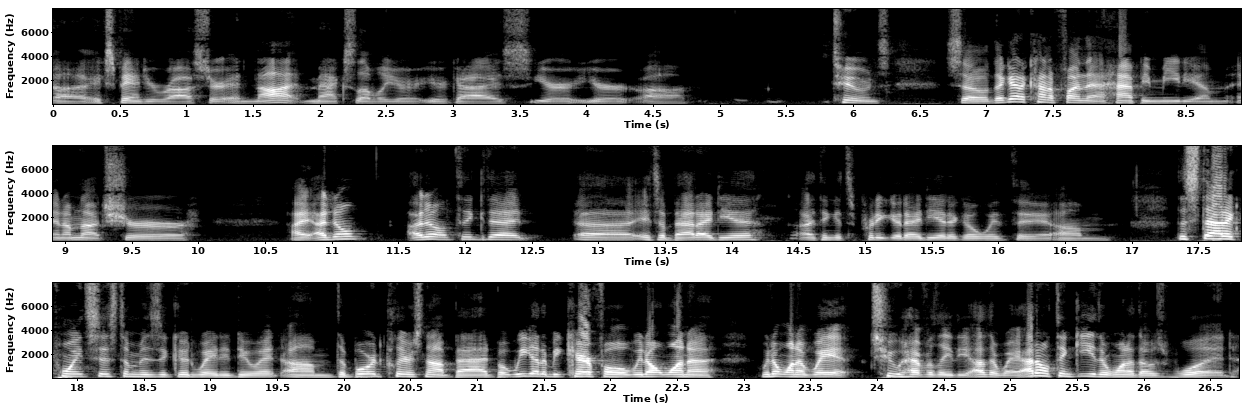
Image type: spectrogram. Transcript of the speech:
uh, expand your roster and not max level your your guys, your your uh, tunes. So they got to kind of find that happy medium, and I'm not sure. I, I don't I don't think that uh, it's a bad idea. I think it's a pretty good idea to go with the um, the static point system is a good way to do it. Um, the board clear's not bad, but we got to be careful. We don't want to we don't want to weigh it too heavily the other way. I don't think either one of those would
